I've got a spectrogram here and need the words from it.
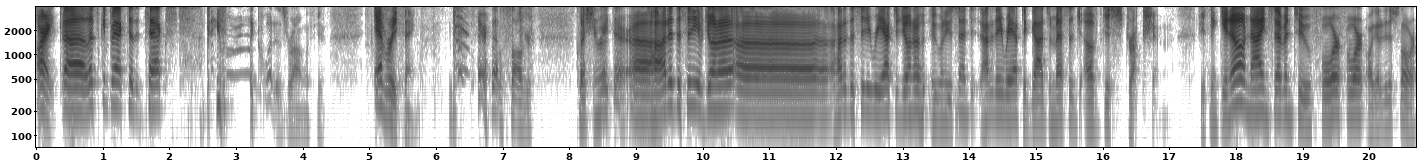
All right. All right, uh, let's get back to the text. People are like, "What is wrong with you?" Everything. there. That'll solve your question right there. Uh, how did the city of Jonah? Uh, how did the city react to Jonah when he was sent? How did they react to God's message of destruction? If you think you know, 97244. Oh, I got to do this slower.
